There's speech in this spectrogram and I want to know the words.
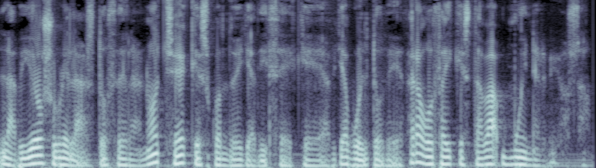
la vio sobre las 12 de la noche, que es cuando ella dice que había vuelto de Zaragoza y que estaba muy nerviosa.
